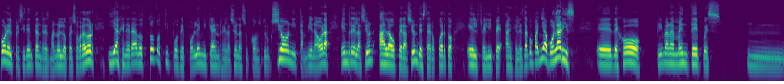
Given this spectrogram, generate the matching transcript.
por el presidente Andrés Manuel López Obrador y ha generado todo tipo de polémica en relación a su construcción y también ahora en relación a la operación de este aeropuerto, el Felipe Ángeles. La compañía Volaris eh, dejó primeramente pues... Mm,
